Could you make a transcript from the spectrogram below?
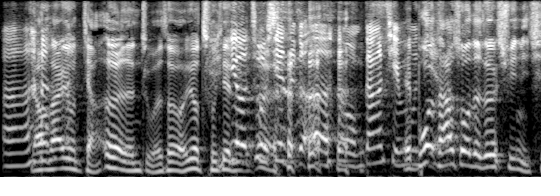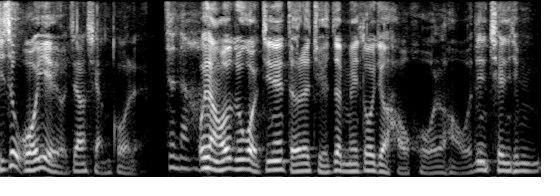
然后他用讲恶人组的时候，又出现 又出现这个恶。我们刚刚前面、欸、不过他说的这个虚拟，其实我也有这样想过嘞。真的，我想说，如果今天得了绝症，没多久好活了哈，我一定千辛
